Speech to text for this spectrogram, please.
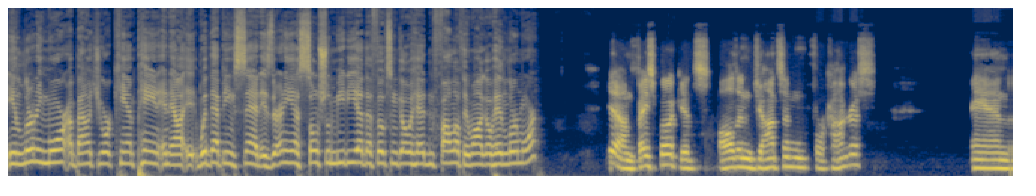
in learning more about your campaign. And uh, it, with that being said, is there any uh, social media that folks can go ahead and follow if they want to go ahead and learn more? Yeah, on Facebook, it's Alden Johnson for Congress. And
